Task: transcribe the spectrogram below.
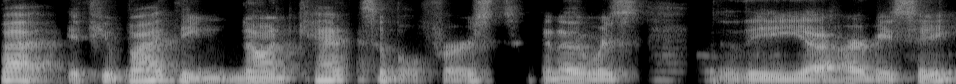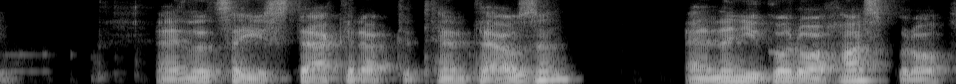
but if you buy the non-cancelable first, in other words, the uh, RBC, and let's say you stack it up to ten thousand, and then you go to a hospital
